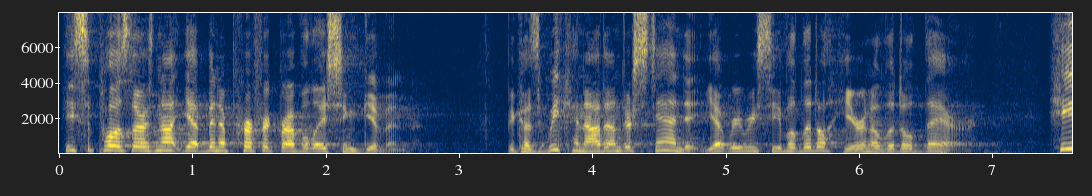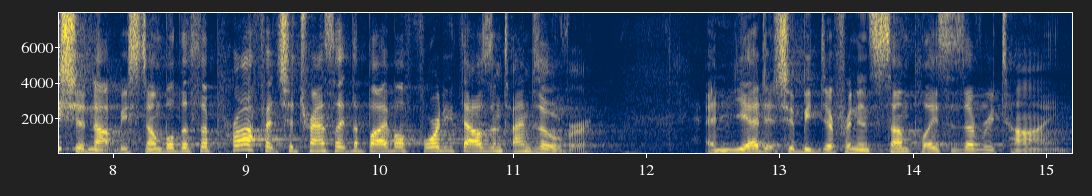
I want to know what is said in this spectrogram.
He supposed there has not yet been a perfect revelation given, because we cannot understand it, yet we receive a little here and a little there. He should not be stumbled if the prophet should translate the Bible 40,000 times over. And yet it should be different in some places every time.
